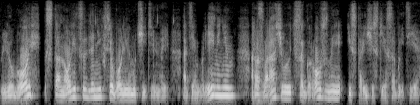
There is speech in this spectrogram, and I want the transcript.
Любовь становится для них все более мучительной, а тем временем разворачиваются грозные исторические события.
